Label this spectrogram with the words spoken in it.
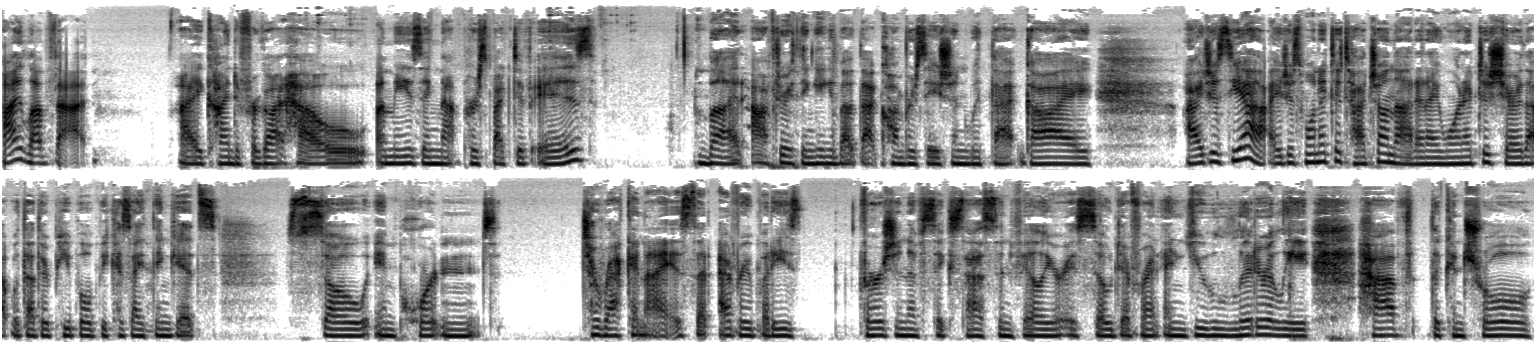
I love that. I kind of forgot how amazing that perspective is. But after thinking about that conversation with that guy, I just, yeah, I just wanted to touch on that and I wanted to share that with other people because I think it's so important to recognize that everybody's version of success and failure is so different. And you literally have the control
